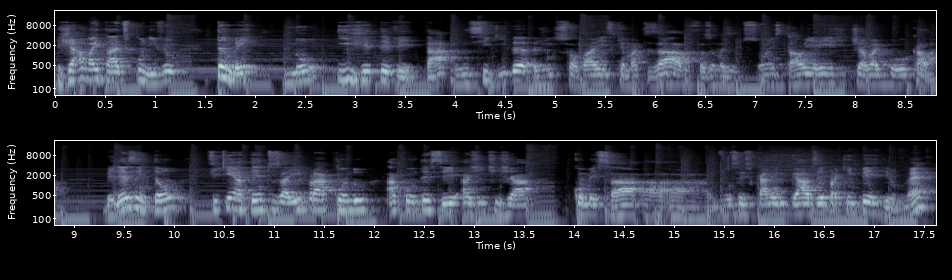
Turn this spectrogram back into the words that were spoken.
já vai estar disponível também no IGTV, tá? Em seguida a gente só vai esquematizar, fazer umas edições e tal, e aí a gente já vai colocar lá. Beleza? Então fiquem atentos aí para quando acontecer a gente já começar a, a vocês ficarem ligados aí para quem perdeu, né?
